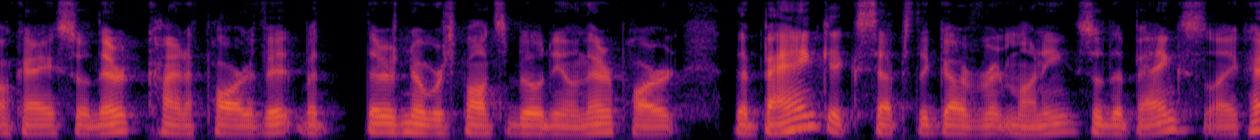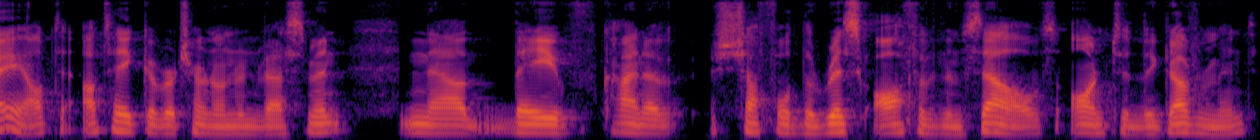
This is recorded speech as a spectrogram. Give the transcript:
Okay, so they're kind of part of it, but there's no responsibility on their part. The bank accepts the government money, so the bank's like, "Hey, I'll t- I'll take a return on investment." Now they've kind of shuffled the risk off of themselves onto the government,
